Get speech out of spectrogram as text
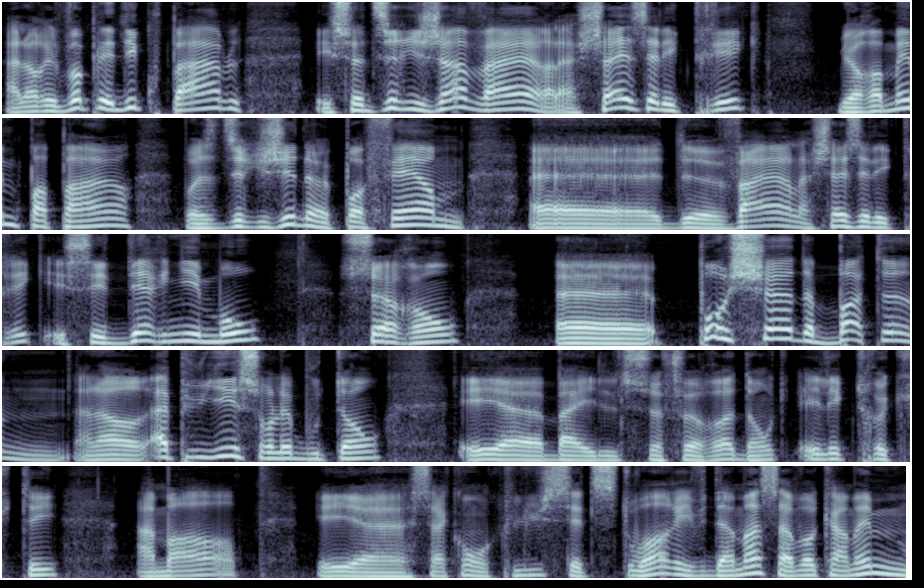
Alors, il va plaider coupable et se dirigeant vers la chaise électrique, il n'aura même pas peur, va se diriger d'un pas ferme euh, de, vers la chaise électrique et ses derniers mots seront euh, push the button. Alors, appuyez sur le bouton et euh, ben, il se fera donc électrocuter à mort. Et euh, ça conclut cette histoire. Évidemment, ça va quand même,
